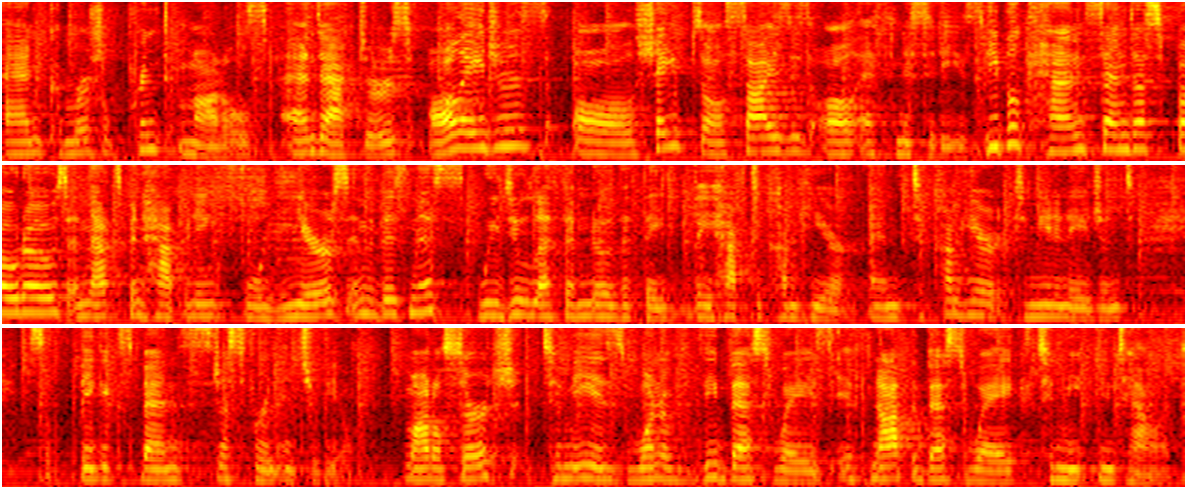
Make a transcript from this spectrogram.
and commercial print models and actors, all ages, all shapes, all sizes, all ethnicities. People can send us photos and that's been happening for years in the business. We do let them know that they, they have to come here and to come here to meet an agent is a big expense just for an interview. Model search to me is one of the best ways, if not the best way, to meet new talent.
